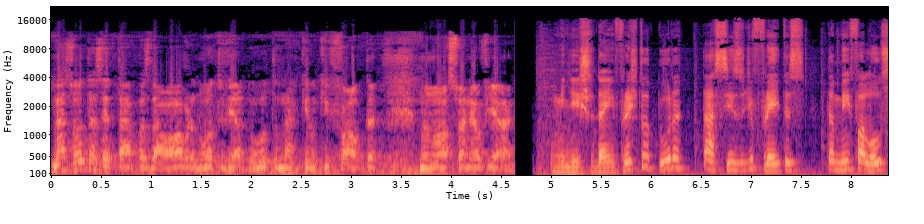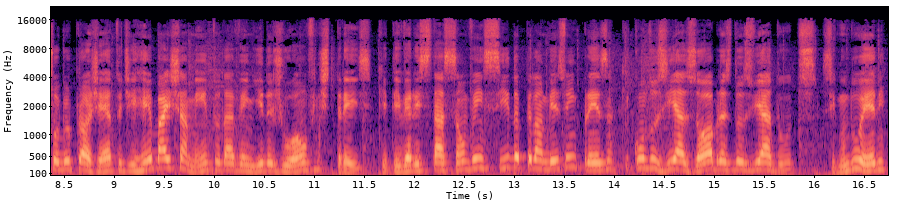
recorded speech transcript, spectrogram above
nas outras etapas da obra, no outro viaduto, naquilo que falta no nosso anel viário. O ministro da Infraestrutura, Tarcísio de Freitas, também falou sobre o projeto de rebaixamento da Avenida João 23, que teve a licitação vencida pela mesma empresa que conduzia as obras dos viadutos. Segundo ele,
